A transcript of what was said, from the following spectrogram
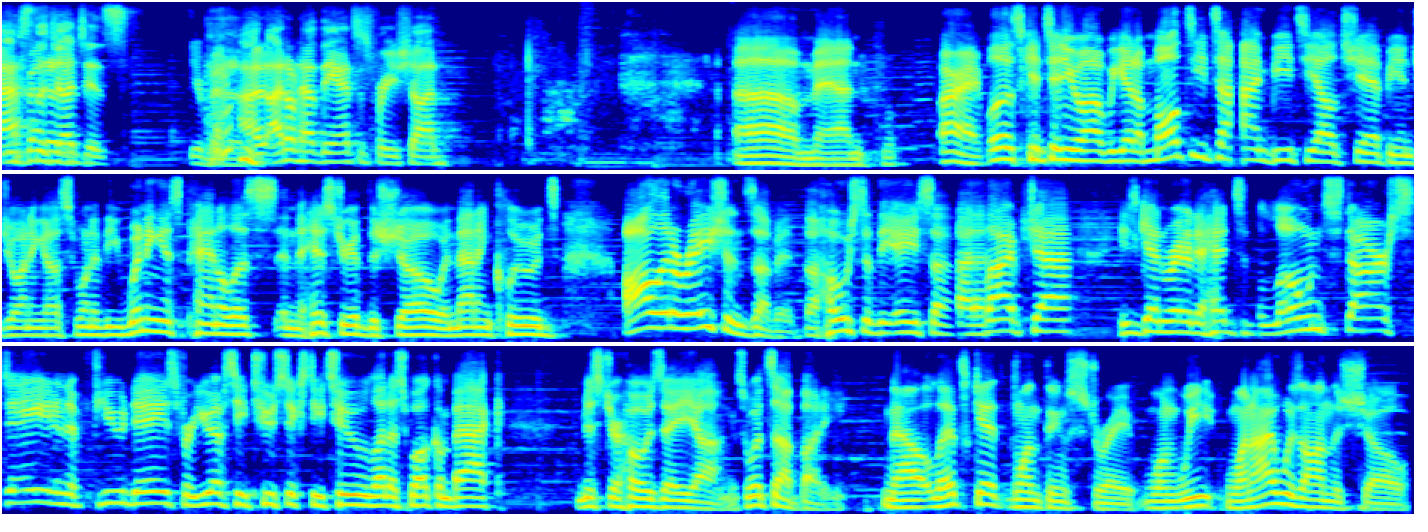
Ask the judges. You're better. I, I don't have the answers for you, Sean. Oh man. All right, well, let's continue on. We got a multi time BTL champion joining us, one of the winningest panelists in the history of the show, and that includes all iterations of it. The host of the A Side live chat. He's getting ready to head to the Lone Star State in a few days for UFC 262. Let us welcome back Mr. Jose Youngs. What's up, buddy? Now let's get one thing straight. When we when I was on the show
